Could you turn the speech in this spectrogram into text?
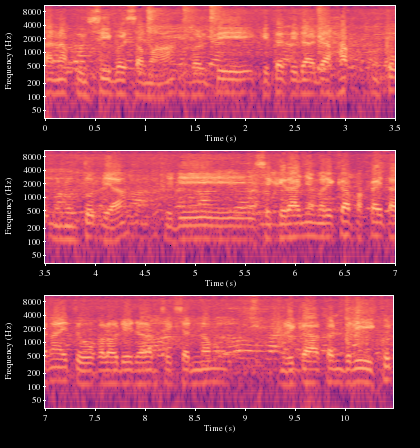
tanah kunci bersama. Berarti kita tidak ada hak untuk menuntut dia. Jadi sekiranya mereka pakai tanah itu kalau dia dalam section 6 mereka akan beri ikut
